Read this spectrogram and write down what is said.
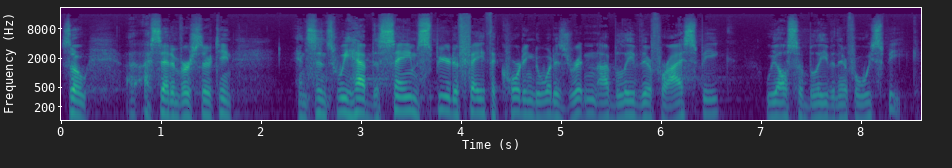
so I said in verse 13, and since we have the same spirit of faith according to what is written, I believe, therefore I speak. We also believe, and therefore we speak,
